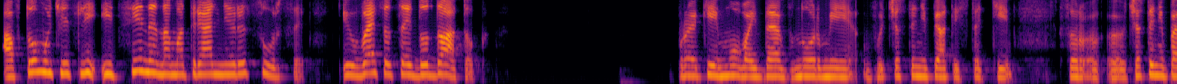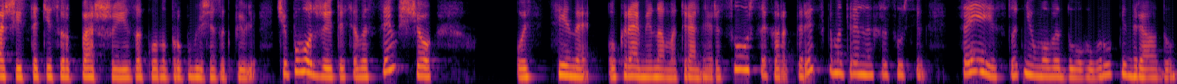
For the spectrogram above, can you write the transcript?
а в тому числі і ціни на матеріальні ресурси. І весь оцей додаток, про який мова йде в нормі в частині 5 статті, 40, е, в частині 1 статті 41 закону про публічні закупівлі. Чи погоджуєтеся ви з цим, що ось ціни окремі на матеріальні ресурси, характеристики матеріальних ресурсів це є істотні умови договору підряду,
